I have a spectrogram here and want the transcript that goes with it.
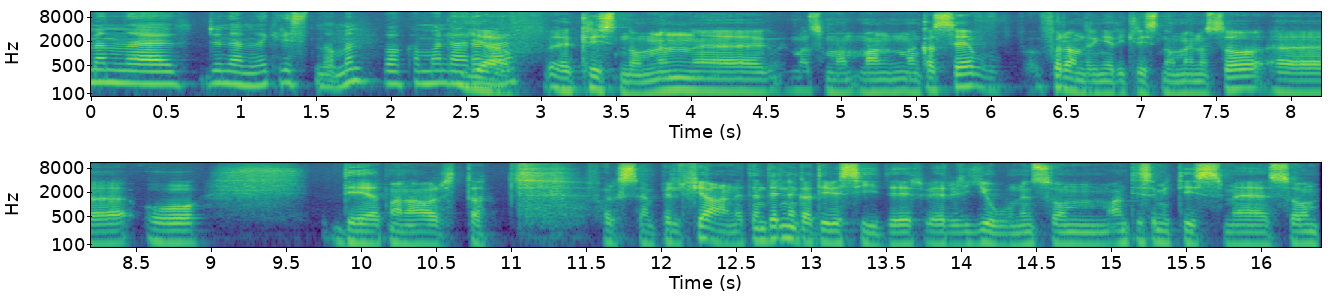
men eh, du nevner kristendommen. Hva kan man lære av det? f- eh, kristendommen eh, altså man, man, man kan se forandringer i kristendommen også. Og det at man har tatt eksempel fjernet en del negative sider ved religionen, som antisemittisme, som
